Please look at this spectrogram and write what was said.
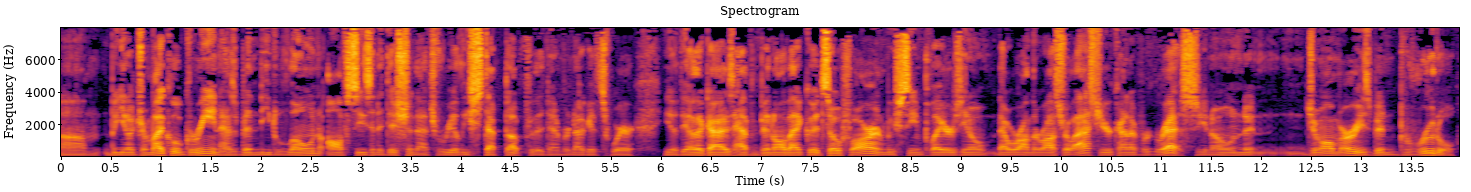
um, but, you know, JaMychal Green has been the lone offseason addition that's really stepped up for the Denver Nuggets where, you know, the other guys haven't been all that good so far, and we've seen players, you know, that were on the roster last year kind of regress, you know, and Jamal Murray's been brutal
